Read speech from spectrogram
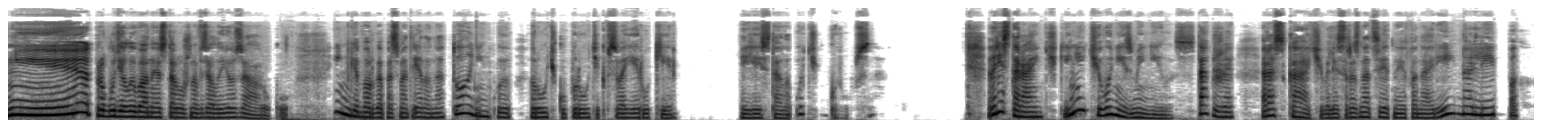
Нет, прогудел Иван и осторожно взял ее за руку. Ингеборга посмотрела на тоненькую ручку-прутик в своей руке, и ей стало очень грустно. В ресторанчике ничего не изменилось. Также раскачивались разноцветные фонари на липах,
